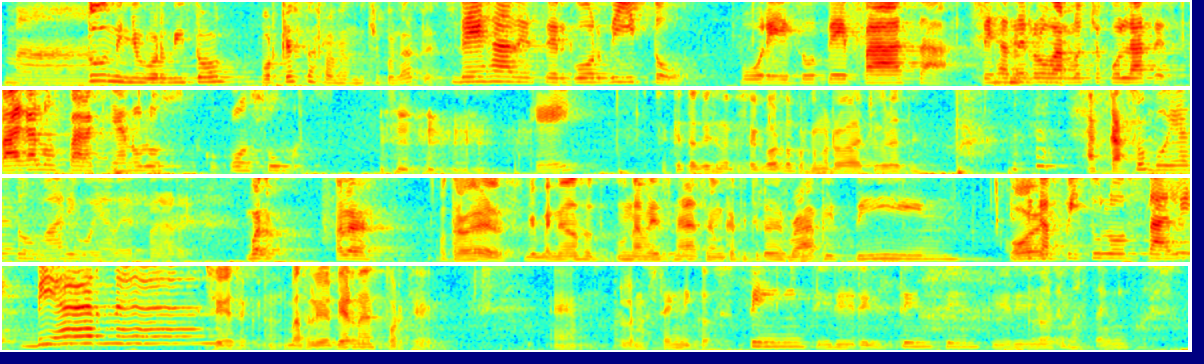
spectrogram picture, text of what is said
Ma- Tú, niño gordito, ¿por qué estás robando chocolates? Deja de ser gordito. Por eso te pasa. Deja de robar los chocolates. Págalos para que ya no los co- consumas. ¿Ok? O sea, ¿qué estás diciendo que soy gordo? ¿Por qué me robaba chocolate? ¿Acaso? Voy a tomar y voy a ver para arriba. Bueno, hola, otra vez. Bienvenidos una vez más a un capítulo de Rapid Teen. Este capítulo sale viernes. Sí, ese va a salir el viernes porque. eh, problemas técnicos. Tin, tiriri, tin, tin, tiriri. Problemas técnicos.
